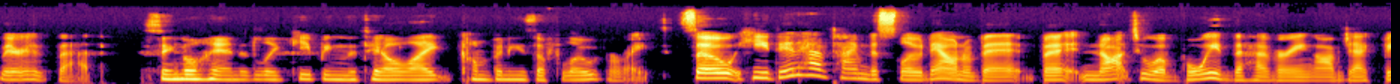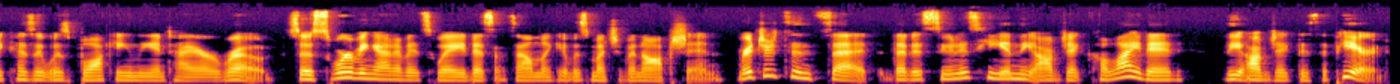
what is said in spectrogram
There is that. Single handedly keeping the taillight companies afloat. Right. So he did have time to slow down a bit, but not to avoid the hovering object because it was blocking the entire road. So swerving out of its way doesn't sound like it was much of an option. Richardson said that as soon as he and the object collided, the object disappeared,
